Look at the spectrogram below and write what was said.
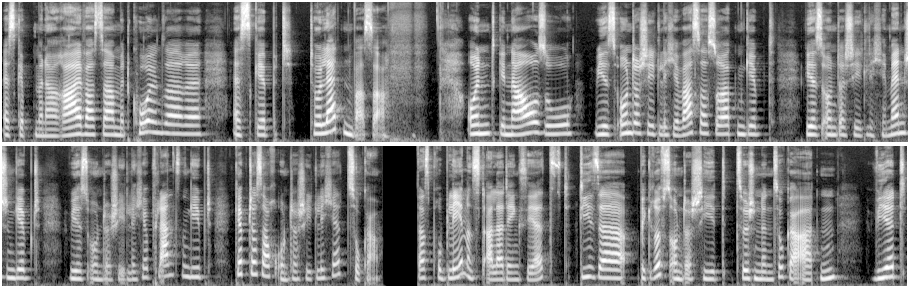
es gibt Mineralwasser mit Kohlensäure, es gibt Toilettenwasser. Und genauso wie es unterschiedliche Wassersorten gibt, wie es unterschiedliche Menschen gibt, wie es unterschiedliche Pflanzen gibt, gibt es auch unterschiedliche Zucker. Das Problem ist allerdings jetzt, dieser Begriffsunterschied zwischen den Zuckerarten wird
